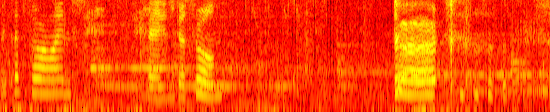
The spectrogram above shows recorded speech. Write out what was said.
I cut the power lines? Okay, just go through them uh.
